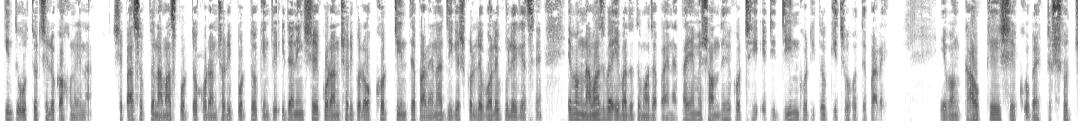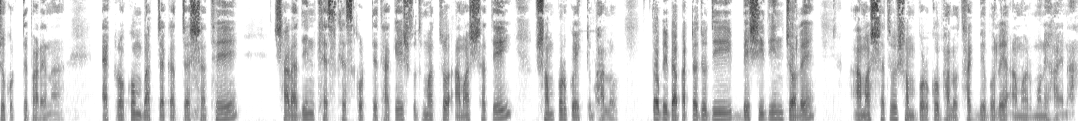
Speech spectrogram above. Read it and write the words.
কিন্তু উত্তর ছিল কখনোই না। সে পাঁচ ওয়াক্ত নামাজ পড়ত, কোরআন শরীফ পড়ত কিন্তু ইদানিং সে কোরআন শরীফের অক্ষর চিনতে পারে না, জিজ্ঞেস করলে বলে ভুলে গেছে এবং নামাজ বা ইবাদতে মজা পায় না। তাই আমি সন্দেহ করছি এটি জিন ঘটিত কিছু হতে পারে এবং কাউকেই সে খুব একটা সহ্য করতে পারে না। একরকম বাচ্চা-কাচ্চার সাথে সারাদিন খ্যাঁচ করতে থাকে শুধুমাত্র আমার সাথেই সম্পর্ক একটু ভালো। তবে ব্যাপারটা যদি বেশি দিন চলে আমার সাথেও সম্পর্ক ভালো থাকবে বলে আমার মনে হয় না।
